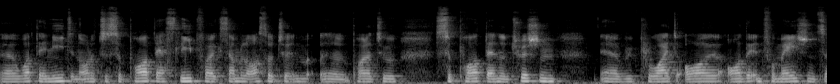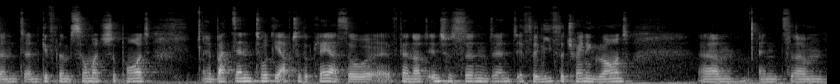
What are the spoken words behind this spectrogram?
uh, what they need in order to support their sleep, for example, also to uh, in order to support their nutrition. Uh, we provide all all the informations and and give them so much support but then totally up to the player. So uh, if they're not interested and if they leave the training ground, um, and um,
